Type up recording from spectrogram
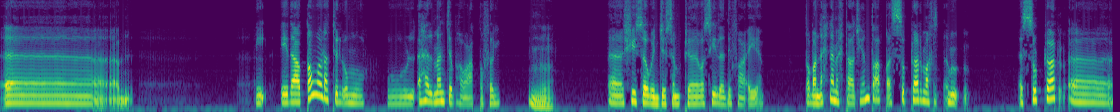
آه إذا طورت الأمور والأهل ما انتبهوا على الطفل. آه شو يسوي الجسم كوسيلة دفاعية؟ طبعا إحنا محتاجين طاقة. السكر مخ... السكر آه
